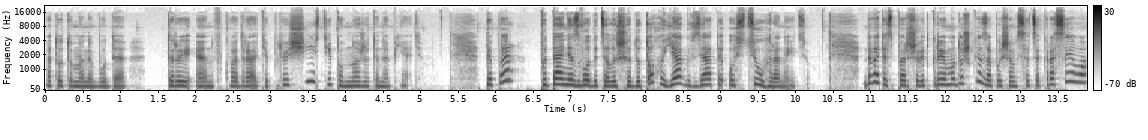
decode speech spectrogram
А тут у мене буде 3n в квадраті плюс 6 і помножити на 5. Тепер питання зводиться лише до того, як взяти ось цю границю. Давайте спершу відкриємо дужки, запишемо все це красиво,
